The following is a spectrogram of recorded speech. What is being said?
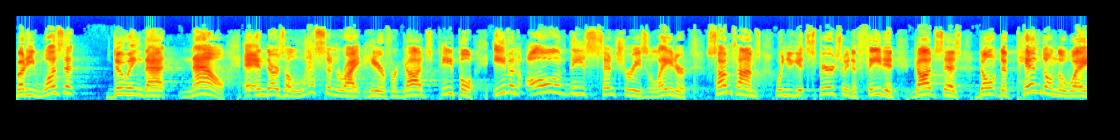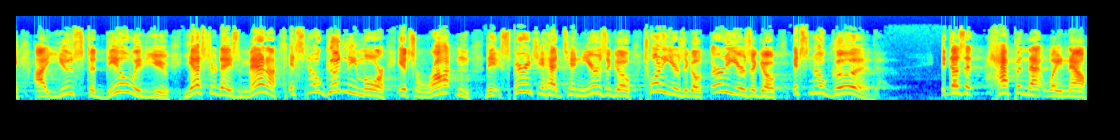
but he wasn't doing that now. And there's a lesson right here for God's people, even all of these centuries later. Sometimes when you get spiritually defeated, God says, Don't depend on the way I used to deal with you. Yesterday's manna, it's no good anymore. It's rotten. The experience you had 10 years ago, 20 years ago, 30 years ago, it's no good. It doesn't happen that way now.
